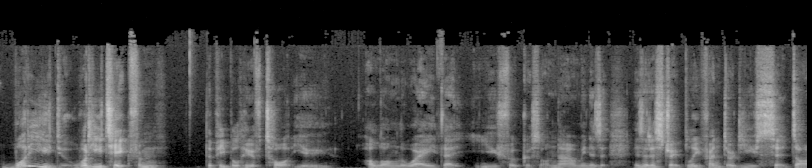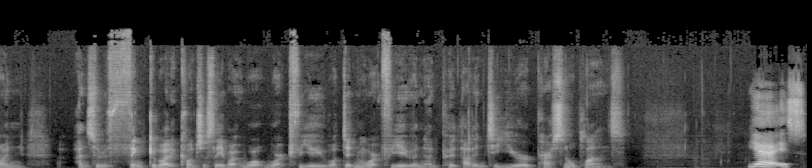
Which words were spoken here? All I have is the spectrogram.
what do you do? What do you take from the people who have taught you along the way that you focus on now? I mean, is it is it a strict blueprint, or do you sit down and sort of think about it consciously about what worked for you, what didn't work for you, and, and put that into your personal plans? Yeah, it's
